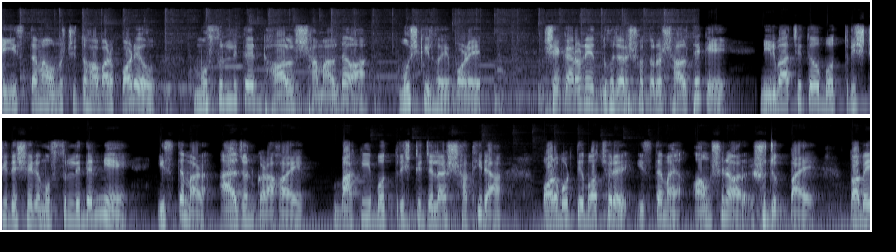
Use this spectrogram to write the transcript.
এই ইস্তেমা অনুষ্ঠিত হবার পরেও মুসল্লিতে ঢল সামাল দেওয়া মুশকিল হয়ে পড়ে। সে কারণে দু হাজার সতেরো সাল থেকে নির্বাচিত বত্রিশটি দেশের মুসল্লিদের নিয়ে ইস্তেমার আয়োজন করা হয়। বাকি বত্রিশটি জেলার সাথীরা পরবর্তী বছরের ইস্তেমায় অংশ নেওয়ার সুযোগ পায়। তবে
